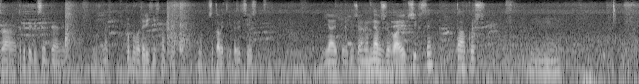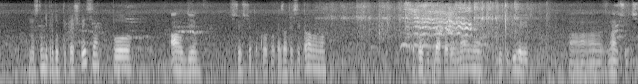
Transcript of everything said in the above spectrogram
за 3,59. Можна спробувати різні смаки. Ну, цікаві такі позиції. Я, їх, звичайно, не вживаю чіпси також. Ну, основні продукти пройшлися по Aldi. Що ще такого показати цікавого? Також для порівняння діти бігають. А, значить,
